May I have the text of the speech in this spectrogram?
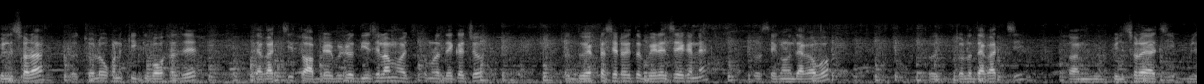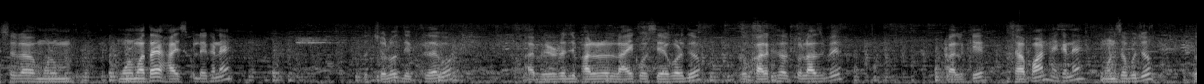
বিলসরা তো চলো ওখানে কী কী বক্স আছে দেখাচ্ছি। তো আপডেট ভিডিও দিয়েছিলাম, হয়তো তোমরা দেখেছ। তো দু একটা সেট হয়তো বেড়েছে এখানে। তো সেগুলো দেখাবো। তো চলো দেখাচ্ছি। তো আমি বিলসরায় আছি। বিলসরা মোর মোর মাথায় হাই স্কুল এখানে। তো চলো দেখতে থাকো। আর ভিডিওটা যে ভালো লাইক ও শেয়ার করে দিও। তো কালকে সব চলে আসবে। কালকে ঝাপান এখানে, মনসা পুজো। তো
